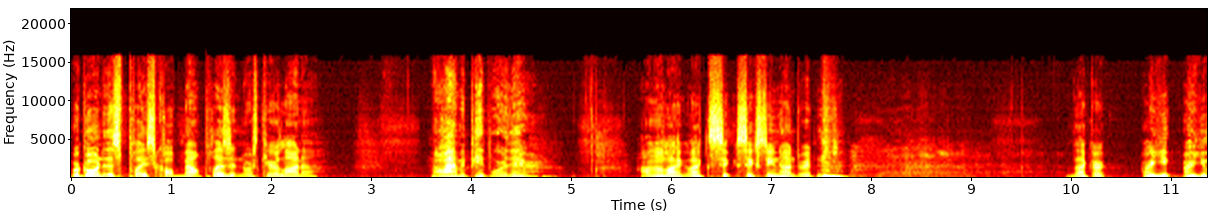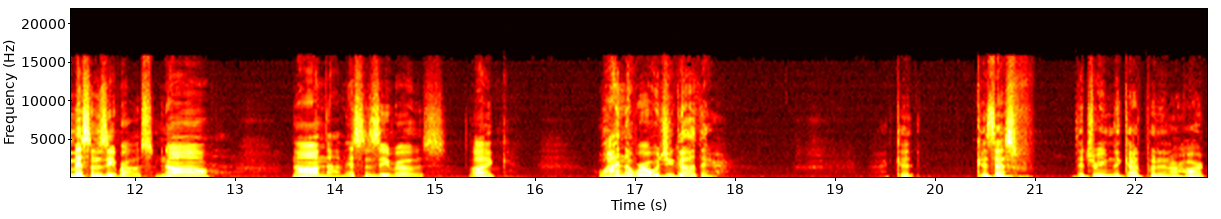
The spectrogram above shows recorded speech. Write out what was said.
we're going to this place called Mount Pleasant, North Carolina. Oh, how many people are there? I don't know, like like 1600. like, are are you are you missing zeros? No, no, I'm not missing zeros. Like, why in the world would you go there? Because that's the dream that God put in our heart.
